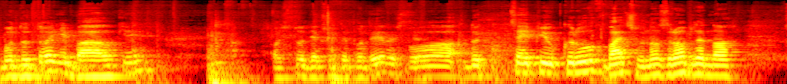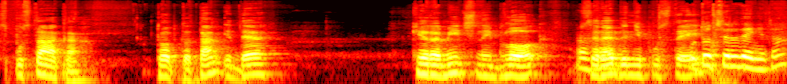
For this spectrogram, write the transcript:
Бо до тої балки. Ось тут, якщо ти подивишся, бо до цей півкруг, бач, воно зроблено з пустака. Тобто там іде керамічний блок, всередині пустий. Отут всередині, так?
